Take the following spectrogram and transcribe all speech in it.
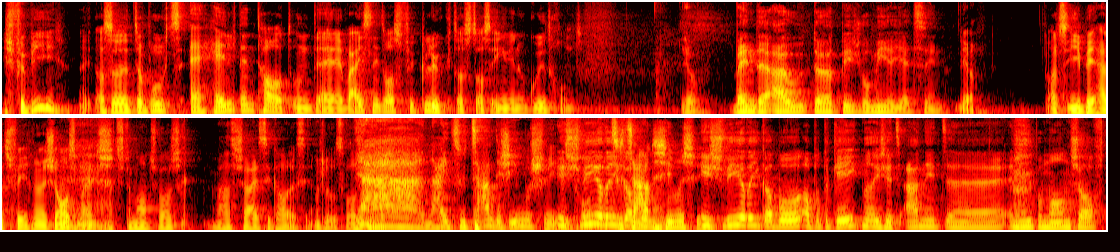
ist vorbei. Also da braucht es eine Heldentat und äh, weiß nicht was für Glück, dass das irgendwie noch gut kommt. Ja. Wenn du auch dort bist, wo wir jetzt sind. Ja. Als IB hättest du vielleicht noch eine Chance, meinst du? Hättest du Match war es scheißegal am Schluss. Ja, nein, zu 10 ist immer schwierig. Ist schwierig, zu 10 aber, ist immer schwierig. Ist schwierig, aber, aber der Gegner ist jetzt auch nicht äh, eine Übermannschaft.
